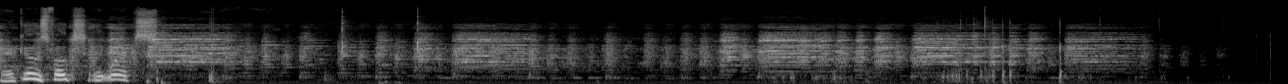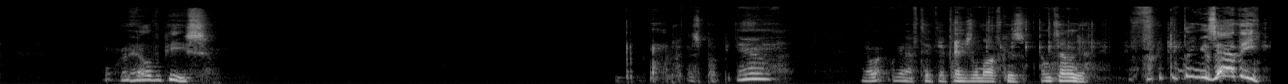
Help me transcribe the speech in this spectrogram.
There it goes, folks. It works. One hell of a piece. Put this puppy down. You know what? We're going to have to take that pendulum off because I'm telling you, freaking thing is heavy.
